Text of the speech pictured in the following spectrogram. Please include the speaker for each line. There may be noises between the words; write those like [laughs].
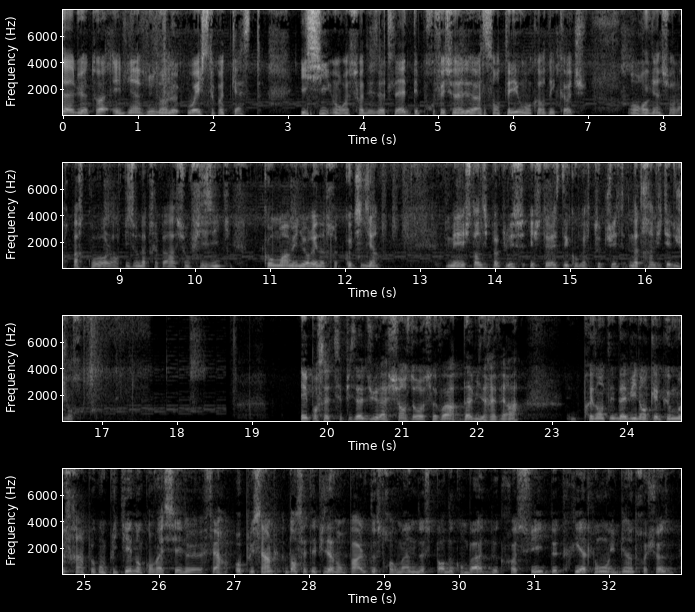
Speaker 1: Salut à toi et bienvenue dans le Waste Podcast. Ici, on reçoit des athlètes, des professionnels de la santé ou encore des coachs. On revient sur leur parcours, leur vision de la préparation physique, comment améliorer notre quotidien. Mais je t'en dis pas plus et je te laisse découvrir tout de suite notre invité du jour. Et pour cet épisode, j'ai eu la chance de recevoir David Rivera, Présenter David en quelques mots serait un peu compliqué, donc on va essayer de faire au plus simple. Dans cet épisode, on parle de strongman, de sport de combat, de crossfit, de triathlon et bien d'autres choses.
